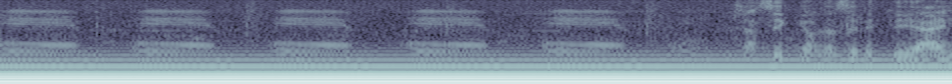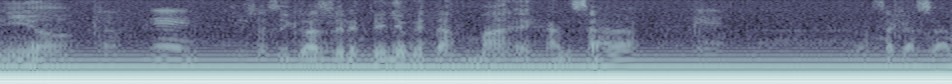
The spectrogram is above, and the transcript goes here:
eh, eh, eh, eh, eh, Yo ya sé qué vas a hacer este año. ¿Qué? Yo ya sé qué vas a hacer este año que estás más descansada. ¿Qué? Te vas a casar.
